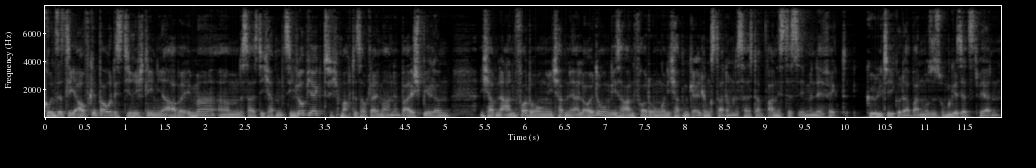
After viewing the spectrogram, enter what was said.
Grundsätzlich aufgebaut ist die Richtlinie aber immer, ähm, das heißt, ich habe ein Zielobjekt, ich mache das auch gleich mal an einem Beispiel dann, ich habe eine Anforderung, ich habe eine Erläuterung dieser Anforderung und ich habe ein Geltungsdatum, das heißt, ab wann ist das im Endeffekt gültig oder wann muss es umgesetzt werden.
